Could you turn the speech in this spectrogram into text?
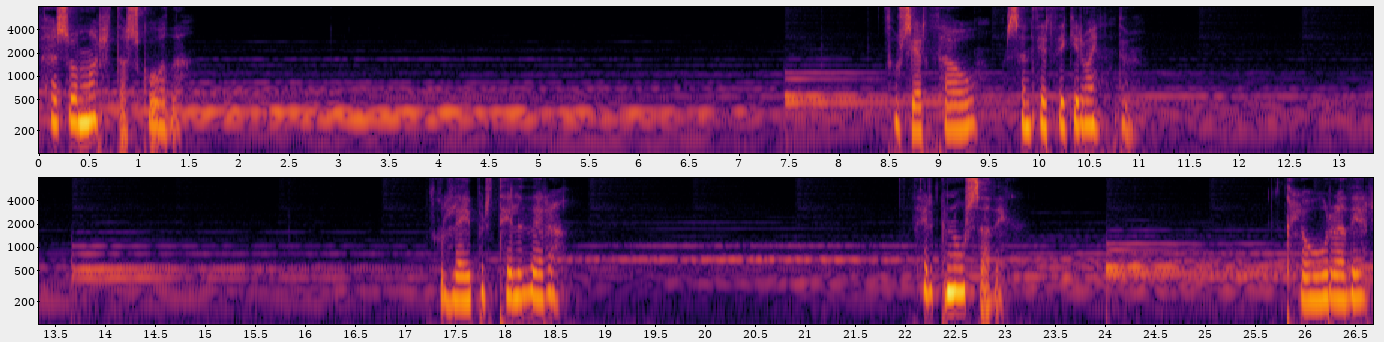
Það er svo margt að skoða. Þú sér þá sem þér þykir væntum. Þú leipur til þeirra. Þeir knúsa þig. Klóra þér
